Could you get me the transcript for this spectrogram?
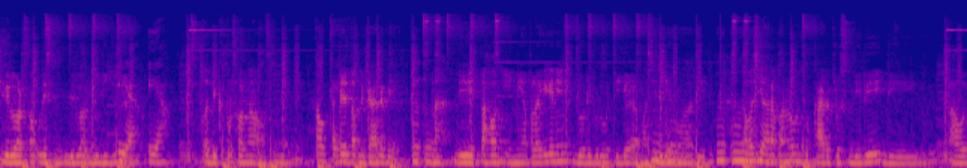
di luar shortlist di luar BD juga. iya iya lebih ke personal sebenarnya. Oke. Tapi tetap di karir ya. Mm-mm. Nah di tahun ini apalagi kan ini 2023 ya, masih di Januari. Mm-mm. Apa sih harapan lo untuk karir lu sendiri di tahun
